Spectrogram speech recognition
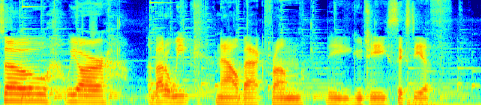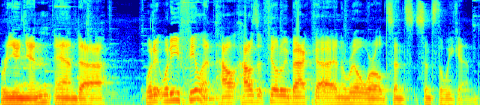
So, we are about a week now back from the GUCI 60th reunion, and uh, what what are you feeling? How how does it feel to be back uh, in the real world since since the weekend?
